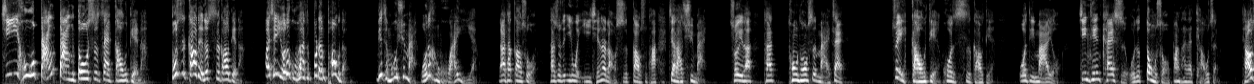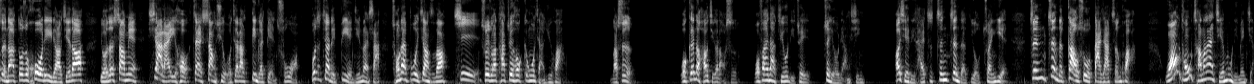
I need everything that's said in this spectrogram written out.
几乎档档都是在高点呐、啊，不是高点就是次高点呐、啊。而且有的股票是不能碰的，你怎么会去买？我都很怀疑呀。然后他告诉我，他说是因为以前的老师告诉他叫他去买，所以呢，他通通是买在最高点或者次高点。我的妈哟！今天开始我就动手帮他在调整，调整呢都是获利了结的哦。有的上面下来以后再上去，我叫他定个点出哦。不是叫你闭眼睛乱杀，从来不会这样子的哦。是，所以说他最后跟我讲一句话：“老师，我跟了好几个老师，我发现到只有你最最有良心，而且你才是真正的有专业，真正的告诉大家真话。”王彤常常在节目里面讲：“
